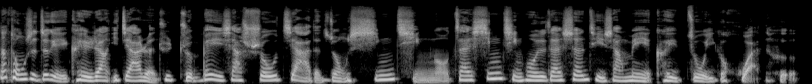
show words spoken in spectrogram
那同时，这个也可以让一家人去准备一下收假的这种心情哦，在心情或者在身体上面也可以做一个缓和。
